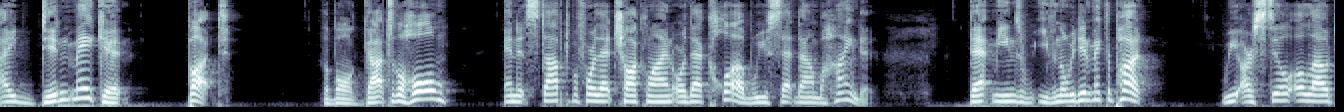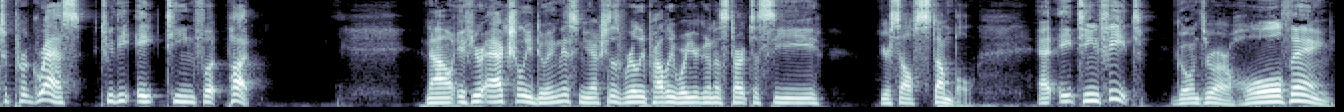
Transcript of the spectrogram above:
I didn't make it, but the ball got to the hole and it stopped before that chalk line or that club we set down behind it. That means even though we didn't make the putt, we are still allowed to progress to the 18 foot putt. Now, if you're actually doing this and you actually, this is really probably where you're going to start to see yourself stumble. At 18 feet, going through our whole thing.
